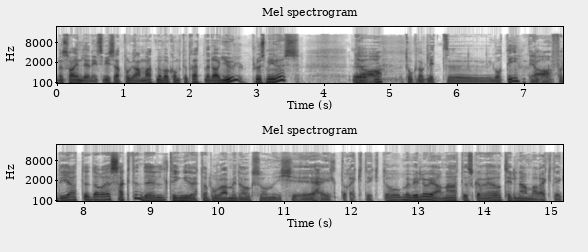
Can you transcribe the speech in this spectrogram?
Vi sa innledningsvis at programmet at vi var kommet til 13. dag jul, pluss minus. Ja. Tok nok litt uh, godt i. Ja, fordi at det er sagt en del ting i dette programmet i dag som ikke er helt riktig. Og vi vil jo gjerne at det skal være tilnærmet riktig.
